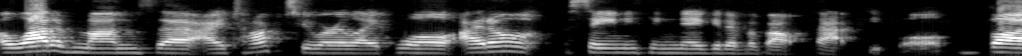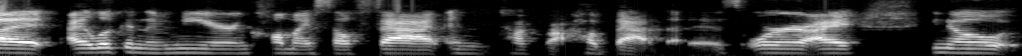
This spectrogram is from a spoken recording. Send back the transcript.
a lot of moms that I talk to are like, well, I don't say anything negative about fat people, but I look in the mirror and call myself fat and talk about how bad that is. Or I, you know,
